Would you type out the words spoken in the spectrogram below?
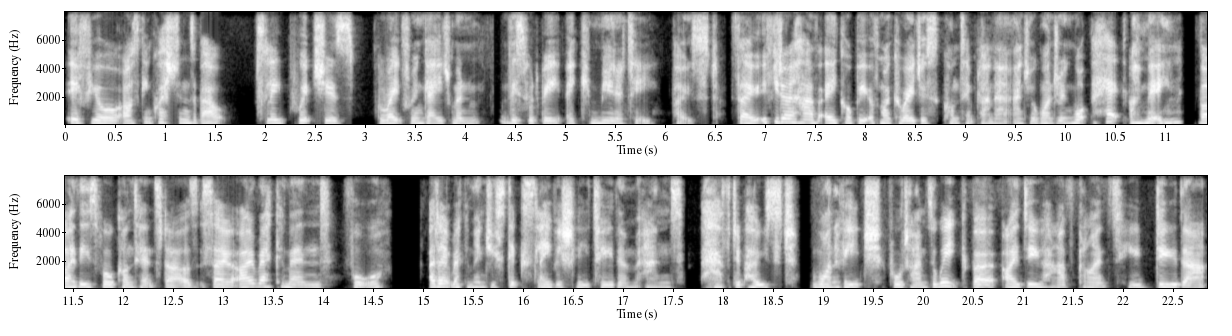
If you're asking questions about sleep, which is great for engagement, this would be a community post. So if you don't have a copy of my Courageous Content Planner and you're wondering what the heck I mean by these four content styles, so I recommend four. I don't recommend you stick slavishly to them and have to post one of each four times a week, but I do have clients who do that,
